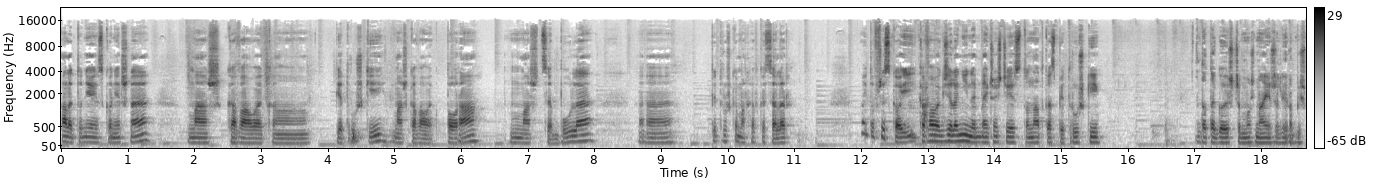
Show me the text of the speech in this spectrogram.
ale to nie jest konieczne. Masz kawałek e, pietruszki, masz kawałek pora, masz cebulę, e, pietruszkę, marchewkę, seler. No i to wszystko. I kawałek zieleniny. Najczęściej jest to natka z pietruszki. Do tego jeszcze można, jeżeli robisz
